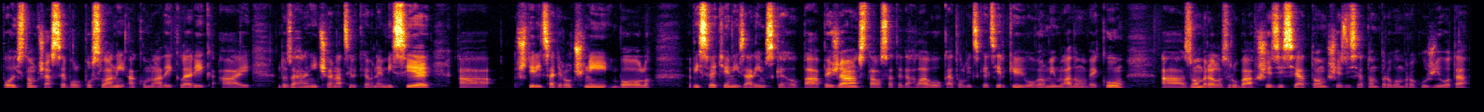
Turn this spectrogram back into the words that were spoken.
po istom čase bol poslaný ako mladý klerik aj do zahraničia na cirkevné misie a 40-ročný bol vysvetený za rímskeho pápeža, stal sa teda hlavou katolíckej cirkvi vo veľmi mladom veku a zomrel zhruba v 60. 61. roku života.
